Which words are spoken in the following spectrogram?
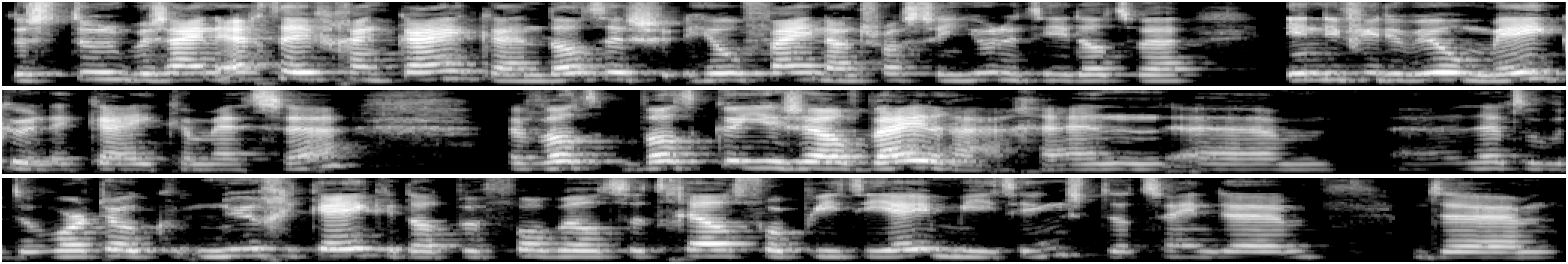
dus toen we zijn echt even gaan kijken. En dat is heel fijn aan Trust in Unity, dat we individueel mee kunnen kijken met ze. Wat, wat kun je zelf bijdragen? En um, er wordt ook nu gekeken dat bijvoorbeeld het geld voor PTA-meetings, dat zijn de, de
